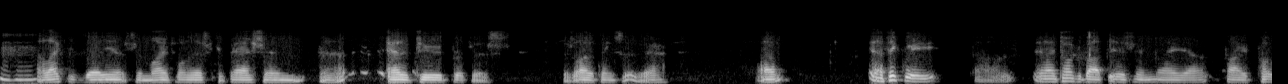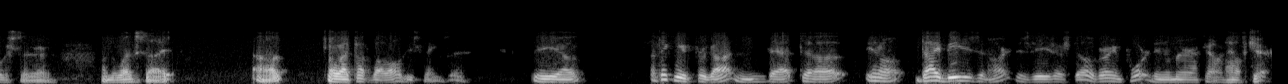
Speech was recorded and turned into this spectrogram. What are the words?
Mm-hmm. I like resilience and mindfulness, compassion, uh, attitude, purpose. There's a lot of things there. Um, and I think we, uh, and I talk about this in my uh, five posts that are on the website. Uh, so I talk about all these things. The uh, I think we've forgotten that uh, you know diabetes and heart disease are still very important in America in healthcare,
